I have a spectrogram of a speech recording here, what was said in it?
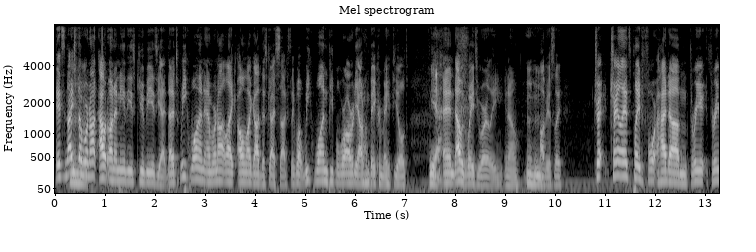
It's nice that we're not out on any of these QBs yet. That it's week one, and we're not like, oh my god, this guy sucks. Like what? Week one, people were already out on Baker Mayfield, Yeah. and that was way too early. You know, obviously. Trey, Trey Lance played four, had um three, three,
